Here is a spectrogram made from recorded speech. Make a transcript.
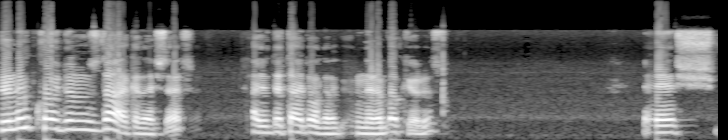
ürünü koyduğunuzda arkadaşlar hadi detaylı olarak ürünlere bakıyoruz. E, şu,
